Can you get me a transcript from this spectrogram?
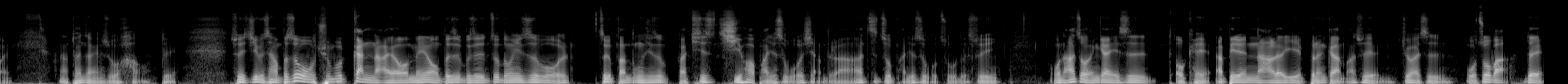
完。那团长也说好。对，所以基本上不是我全部干来哦，没有，不是不是，这个东西是我这个把东西是把，其实企划版就是我想的啦，啊，制作版就是我做的，所以。我拿走应该也是 OK 啊，别人拿了也不能干嘛，所以就还是我做吧。对，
